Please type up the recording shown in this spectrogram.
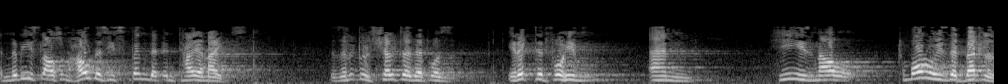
And Nabi Wasallam, how does he spend that entire night? There's a little shelter that was erected for him and he is now, tomorrow is that battle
